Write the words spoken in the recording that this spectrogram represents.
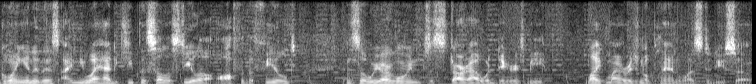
Going into this, I knew I had to keep the Celesteela off of the field, and so we are going to start out with Diggersby, like my original plan was to do so.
